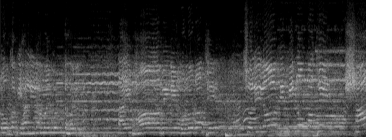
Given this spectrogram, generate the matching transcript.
নৌকা বিহালি রামায় করতে হবে। তাই ভাবিনি মনোরথে চলিল বিভিন্ন পথে সা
